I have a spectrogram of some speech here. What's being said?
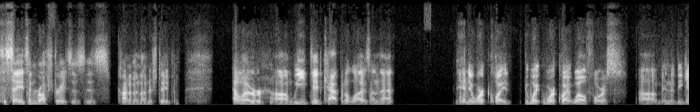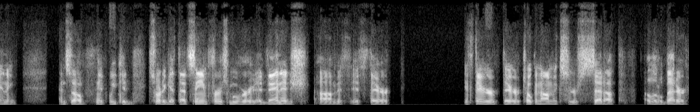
to say it's in rough straits is is kind of an understatement. However, uh, we did capitalize on that, and it worked quite it worked quite well for us um, in the beginning. And so, if we could sort of get that same first mover advantage, um, if if their if their their tokenomics are set up a little better,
